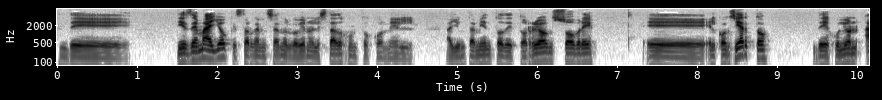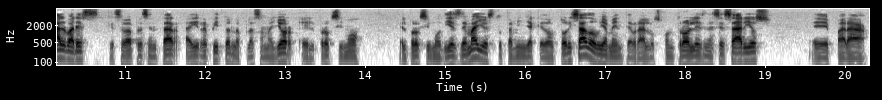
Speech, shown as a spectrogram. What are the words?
de 10 de mayo que está organizando el gobierno del estado junto con el Ayuntamiento de Torreón sobre eh, el concierto de Julián Álvarez, que se va a presentar ahí, repito, en la Plaza Mayor el próximo, el próximo 10 de mayo. Esto también ya quedó autorizado. Obviamente habrá los controles necesarios eh, para,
